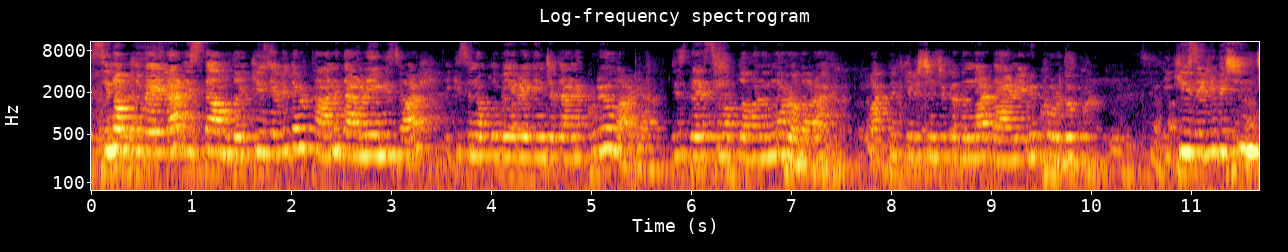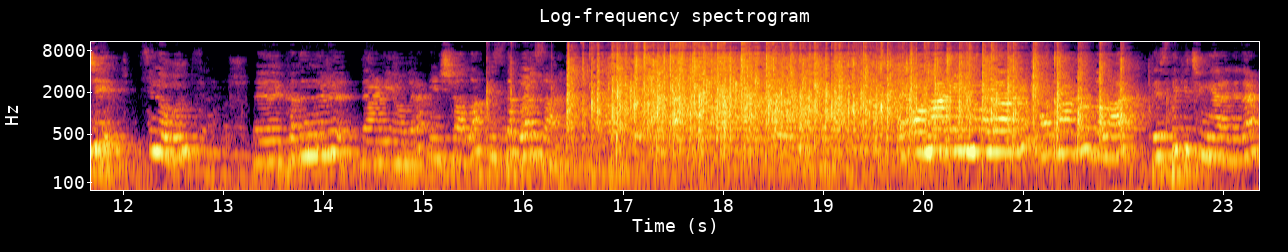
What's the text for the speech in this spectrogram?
Sinoplu Beyler İstanbul'da 254 tane derneğimiz var. İki Sinoplu Beyler Genci Dernek kuruyorlar ya. Biz de Sinoplu Hanımlar olarak Aktif Girişimci Kadınlar Derneği'ni kurduk. 255. Sinop'un e, Kadınları Derneği olarak inşallah biz de varız artık. Ve onlar benim hayalim, onlar buradalar. Destek için geldiler.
